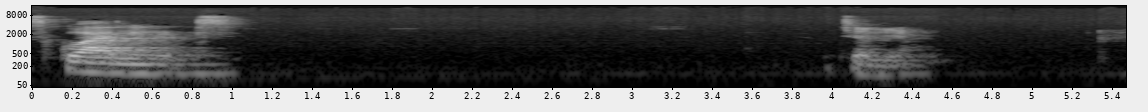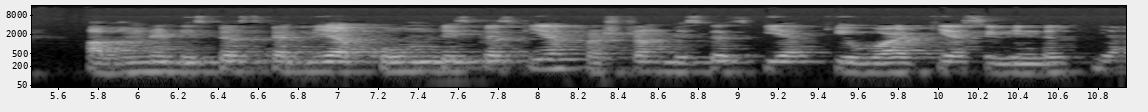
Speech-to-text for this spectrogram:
स्क्वायर यूनिट्स चलिए। अब हमने डिस्कस कर लिया कोन डिस्कस किया फ्रस्ट्रम डिस्कस किया क्यूबॉइड किया सिलेंडर किया।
